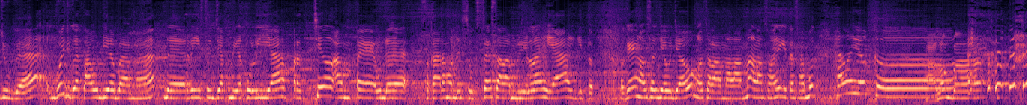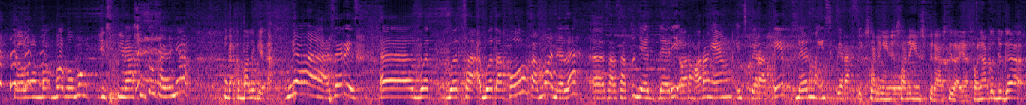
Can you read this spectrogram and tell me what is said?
juga. Gue juga tahu dia banget dari sejak dia kuliah percil sampai udah sekarang udah sukses, alhamdulillah ya gitu. Oke, nggak usah jauh-jauh, nggak usah lama-lama, langsung aja kita sambut. Halo Yoko. Halo Mbak. ya Allah Mbak, Mbak ngomong inspirasi tuh kayaknya nggak kebalik ya? Enggak, serius. Eh, buat buat buat aku, kamu adalah eh, salah satu dari orang-orang yang inspiratif dan menginspirasi. Saling saling inspirasi lah ya. Soalnya aku juga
